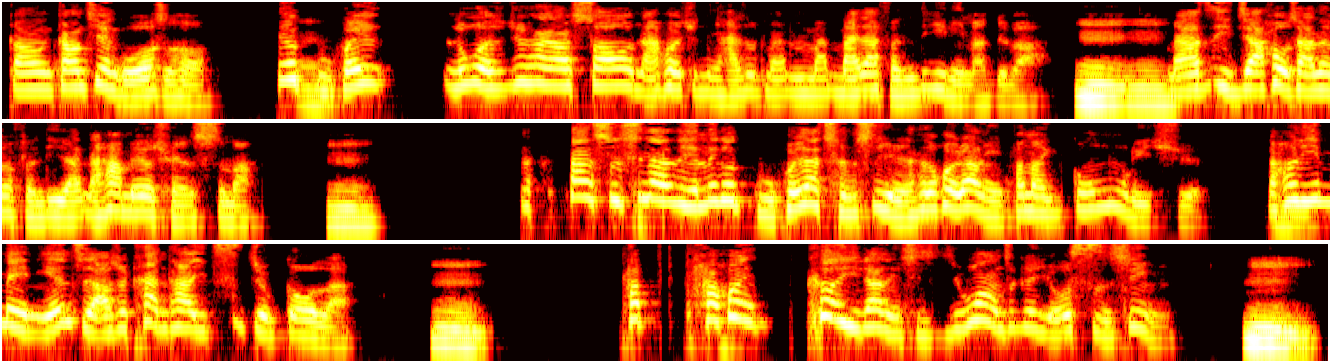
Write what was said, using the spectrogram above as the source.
刚刚建国的时候，那个骨灰如果就算要烧拿回去，你还是埋埋埋在坟地里嘛，对吧？嗯嗯。埋在自己家后山那个坟地，哪怕没有全尸嘛。嗯。但是现在连那个骨灰在城市里面，他都会让你放到一个公墓里去，然后你每年只要去看他一次就够了。嗯。他他会刻意让你去遗忘这个有死性，嗯，然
